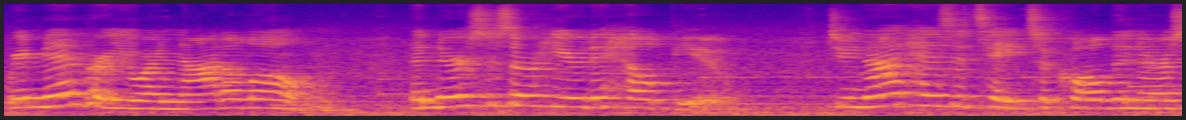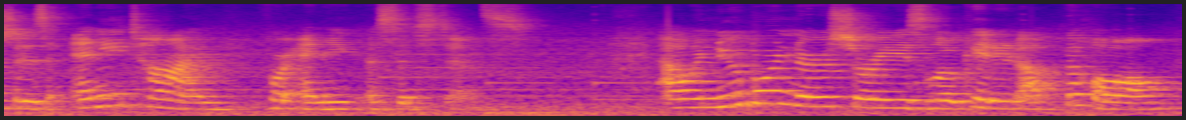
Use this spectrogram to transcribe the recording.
Remember, you are not alone. The nurses are here to help you. Do not hesitate to call the nurses anytime for any assistance. Our newborn nursery is located up the hall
